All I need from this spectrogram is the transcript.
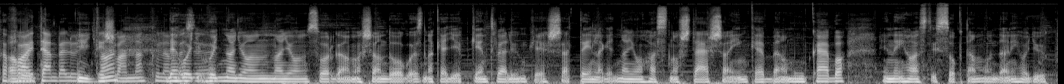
a fajtán belül itt van, is vannak különböző... De hogy, hogy nagyon-nagyon szorgalmasan dolgoznak egyébként velünk, és hát tényleg egy nagyon hasznos társaink ebben a munkába. Én néha azt is szoktam szoktam mondani, hogy ők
